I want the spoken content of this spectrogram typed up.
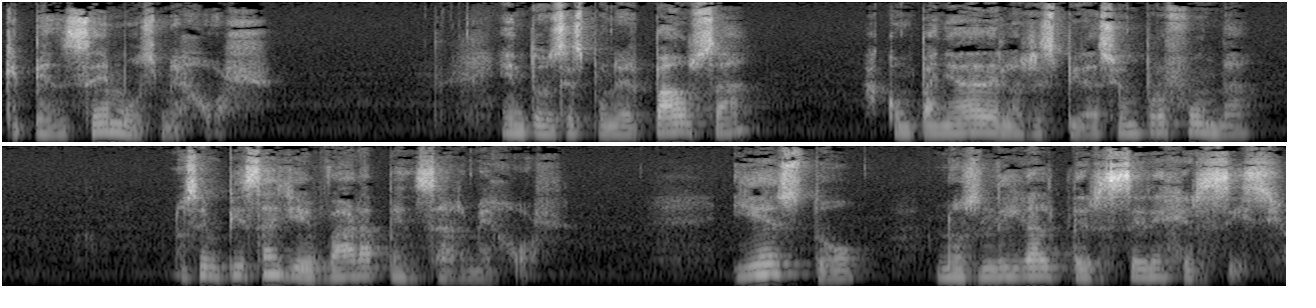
que pensemos mejor. Entonces poner pausa, acompañada de la respiración profunda, nos empieza a llevar a pensar mejor. Y esto nos liga al tercer ejercicio,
